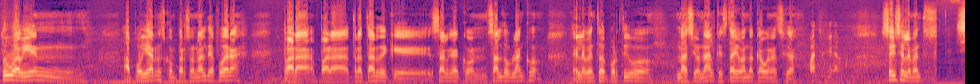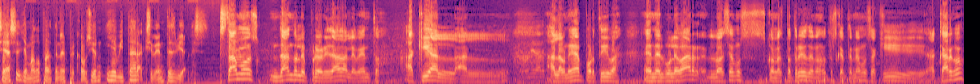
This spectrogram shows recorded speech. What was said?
tuvo a bien apoyarnos con personal de afuera para, para tratar de que salga con saldo blanco el evento deportivo nacional que está llevando a cabo en la ciudad. ¿Cuántos llegaron? Seis elementos. Se hace el llamado para tener precaución y evitar accidentes viales. Estamos dándole prioridad al evento aquí al, a la unidad deportiva. En el bulevar lo hacemos con las patrullas de nosotros que tenemos aquí a cargo.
